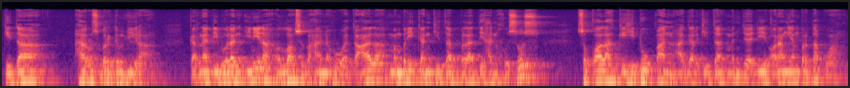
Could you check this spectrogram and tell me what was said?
kita harus bergembira. Karena di bulan inilah Allah Subhanahu wa taala memberikan kita pelatihan khusus sekolah kehidupan agar kita menjadi orang yang bertakwa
